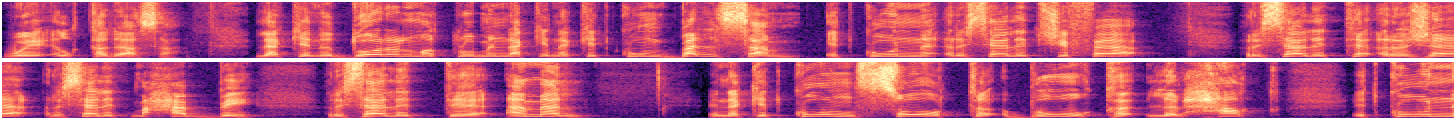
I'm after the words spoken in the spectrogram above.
والقداسة. لكن الدور المطلوب منك أنك تكون بلسم تكون رسالة شفاء. رسالة رجاء رسالة محبة رسالة أمل. إنك تكون صوت بوق للحق تكون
